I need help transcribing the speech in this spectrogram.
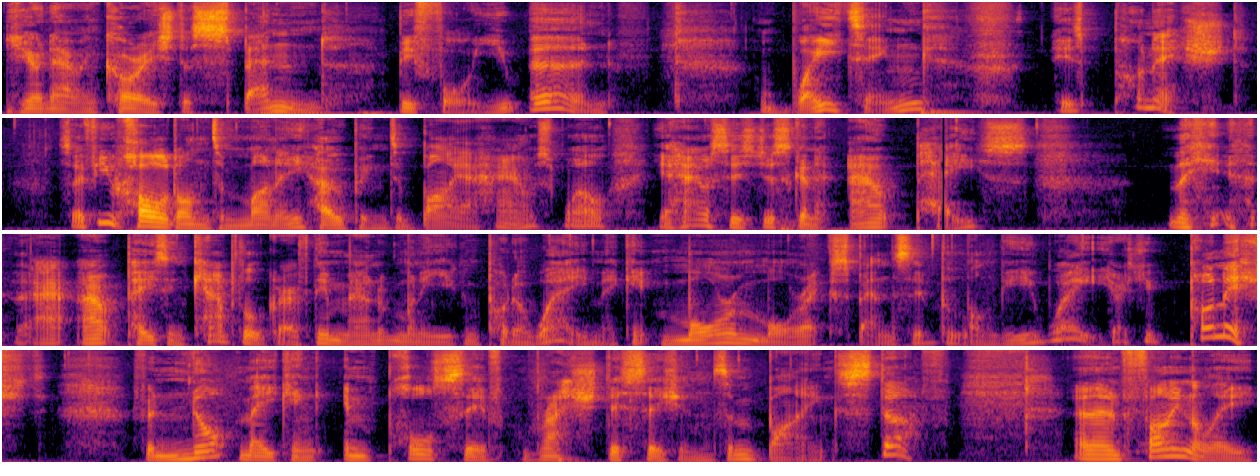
you're now encouraged to spend before you earn. Waiting is punished. So if you hold on to money hoping to buy a house, well, your house is just going to outpace the outpacing capital growth the amount of money you can put away, making it more and more expensive the longer you wait. You're actually punished for not making impulsive, rash decisions and buying stuff. And then finally,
